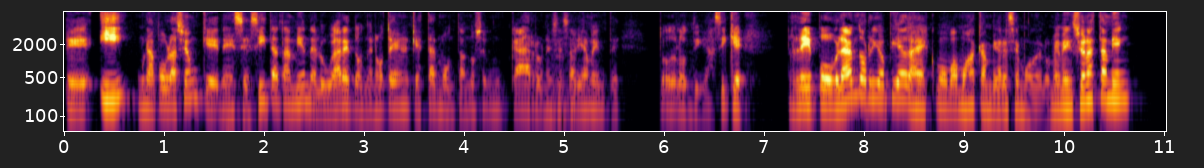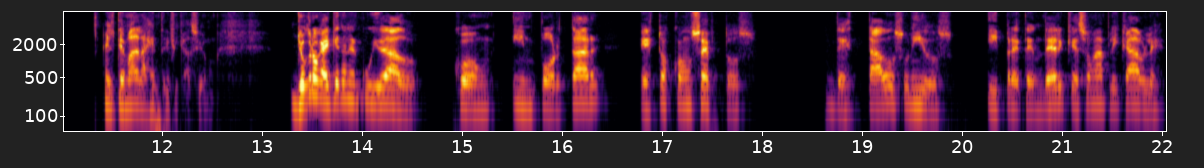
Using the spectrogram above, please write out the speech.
eh, y una población que necesita también de lugares donde no tengan que estar montándose en un carro necesariamente todos los días. Así que repoblando Río Piedras es como vamos a cambiar ese modelo. Me mencionas también el tema de la gentrificación. Yo creo que hay que tener cuidado con importar estos conceptos de Estados Unidos y pretender que son aplicables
